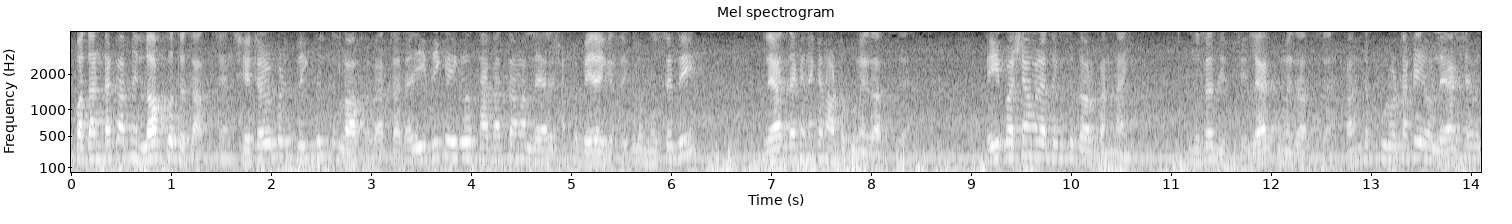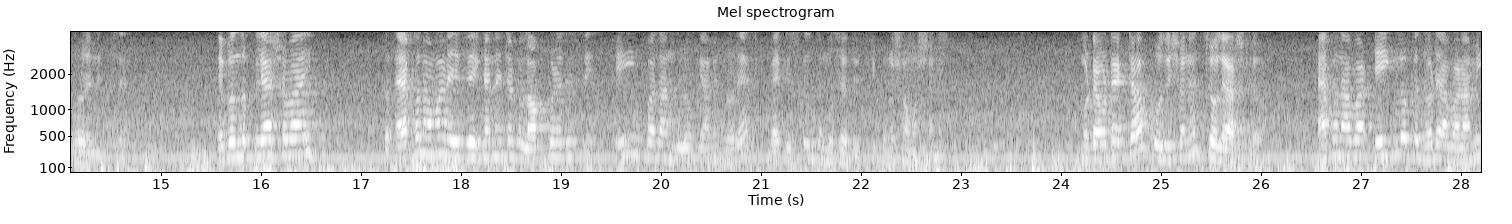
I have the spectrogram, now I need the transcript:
উপাদানটাকে আপনি লক করতে চাচ্ছেন, সেটার উপরে ক্লিক দিলে লক হবে। আচ্ছা আর এইদিকে এগুলো থাকাতে আমার লেয়ারের সংখ্যা বেড়ে গেছে। এগুলো মুছে দিই। লেয়ার দেখেন এখানে অটো কমে যাচ্ছে। এই পাশে আমার এত কিছু দরকার নাই। মুছে দিচ্ছি লেয়ার কমে যাচ্ছে। কারণ এটা পুরোটাকেই ও লেয়ার হিসেবে ধরে নিচ্ছে। এ পর্যন্ত প্লেয়ার সবাই? তো এখন আমার এই যে এখানে এটাকে লক করে দিচ্ছি এই উপাদানগুলোকে আমি ধরে ব্যাক স্পেসে মুছে দিচ্ছি, কোনো সমস্যা নেই। মোটামুটি একটা পজিশনে চলে আসলো। এখন আবার এইগুলোকে ধরে আবার আমি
